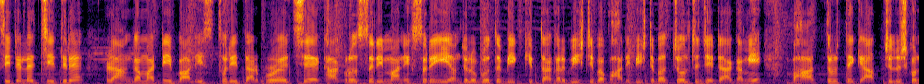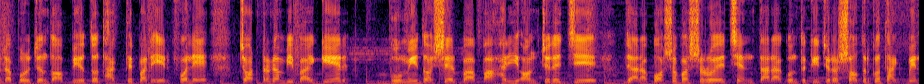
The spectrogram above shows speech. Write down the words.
সিটেলের চিত্রে রাঙ্গামাটি, বালিস্থলী, তারপর রয়েছে খাগড়াছড়ি, মানিকছড়ি, এই অঞ্চলগুলোতে বিক্ষিপ্ত আকারে বৃষ্টি বা ভারী বৃষ্টিপাত চলছে, যেটা আগামী বাহাত্তর থেকে আটচল্লিশ ঘণ্টা পর্যন্ত অব্যাহত থাকতে পারে। এর ফলে চট্টগ্রাম বিভাগের ভূমিদশের বা পাহাড়ি অঞ্চলে যে যারা বসবাস রয়েছেন, তারা কিন্তু কিছুটা সতর্ক থাকবেন।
